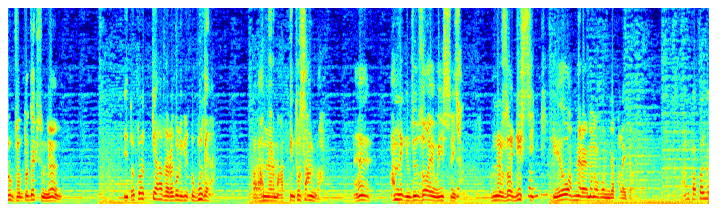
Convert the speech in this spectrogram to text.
লোকজন তো দেখছুন হ্যাঁ এটা তো চেহারা কোনো কিছু বুঝে না। আর আপনার মাত কিন্তু চাঙ্গা হ্যাঁ? আপনি কিন্তু জয় হইছে। আপনার জয় নিশ্চিত। কেউ আপনার এমন ফালাইতে হবে আমি কথা হইল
